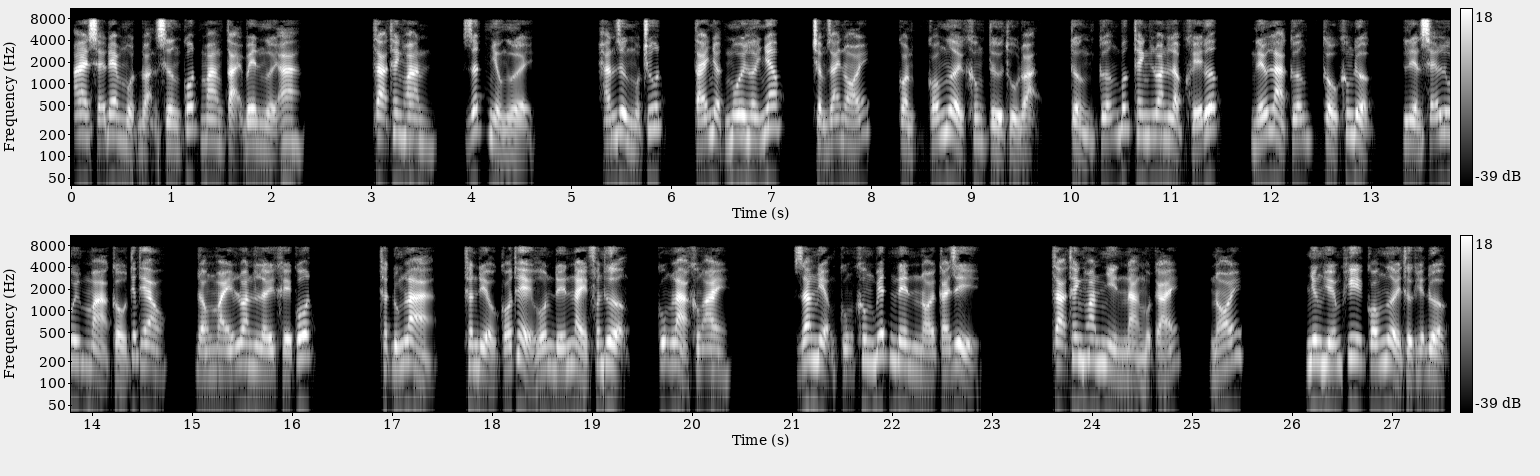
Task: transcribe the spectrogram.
ai sẽ đem một đoạn xương cốt mang tại bên người A. Tạ thanh hoan, rất nhiều người. Hắn dừng một chút, tái nhợt môi hơi nhấp, chậm rãi nói, còn có người không từ thủ đoạn, tưởng cưỡng bức thanh loan lập khế ước, nếu là cưỡng cầu không được, liền sẽ lui mà cầu tiếp theo, đóng máy loan lấy khế cốt. Thật đúng là, thân điểu có thể hôn đến này phân thượng, cũng là không ai. Giang Niệm cũng không biết nên nói cái gì. Tạ Thanh Hoan nhìn nàng một cái, nói. Nhưng hiếm khi có người thực hiện được,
